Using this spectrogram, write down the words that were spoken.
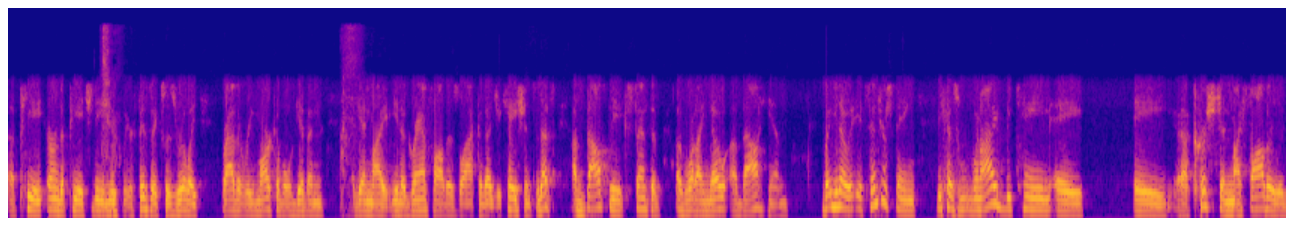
a, a P, earned a PhD in nuclear physics was really rather remarkable, given again my you know grandfather's lack of education. So that's about the extent of of what I know about him. But you know it's interesting because when I became a a, a Christian, my father was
